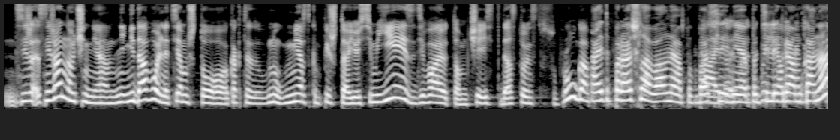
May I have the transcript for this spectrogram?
Снежана очень э, недовольна тем, что как-то ну, мерзко пишут о ее семье, задевают там честь, достоинство супруга. А это прошла волна по да, последняя это, это, по телеграм-каналам,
